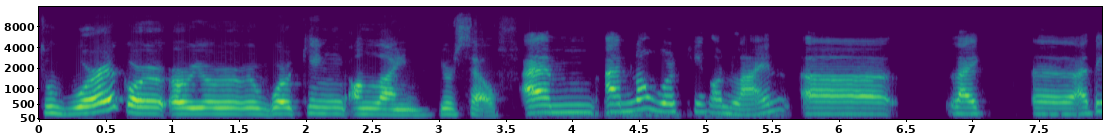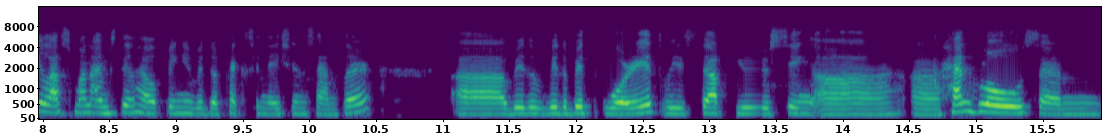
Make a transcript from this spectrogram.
to work, or, or you're working online yourself? I'm I'm not working online. Uh, like uh, I think last month I'm still helping with the vaccination center. Uh, with with a bit worried, we start using uh, uh, hand gloves and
